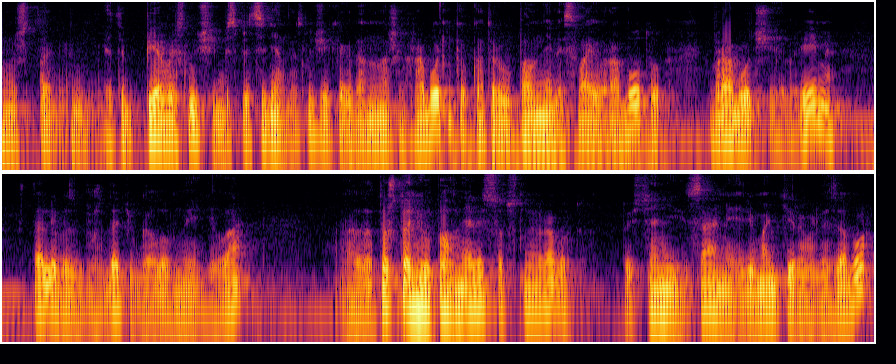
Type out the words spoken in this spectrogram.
потому что это первый случай, беспрецедентный случай, когда на наших работников, которые выполняли свою работу в рабочее время, стали возбуждать уголовные дела а, за то, что они выполняли собственную работу. То есть они сами ремонтировали забор,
